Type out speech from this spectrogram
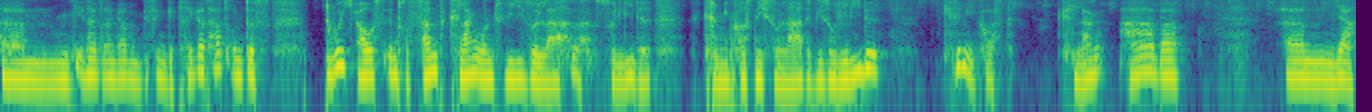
ähm, die Inhaltsangabe ein bisschen getriggert hat und das durchaus interessant klang und wie sola solide Krimikost, nicht solade, wie solide Krimikost klang, aber ähm, ja,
